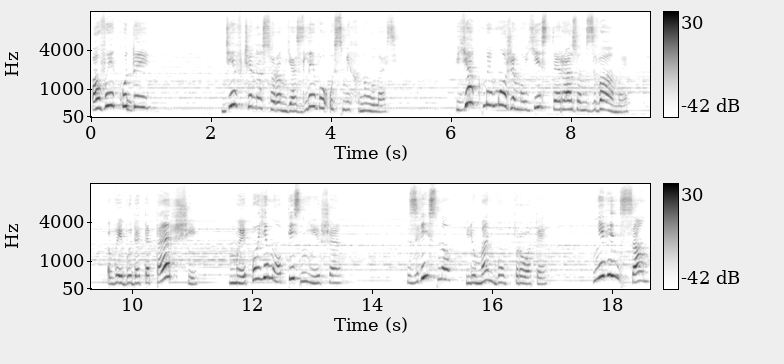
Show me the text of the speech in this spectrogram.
А ви куди? Дівчина сором'язливо усміхнулась. Як ми можемо їсти разом з вами? Ви будете перші, ми поїмо пізніше. Звісно, Люмен був проти. Ні він сам,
